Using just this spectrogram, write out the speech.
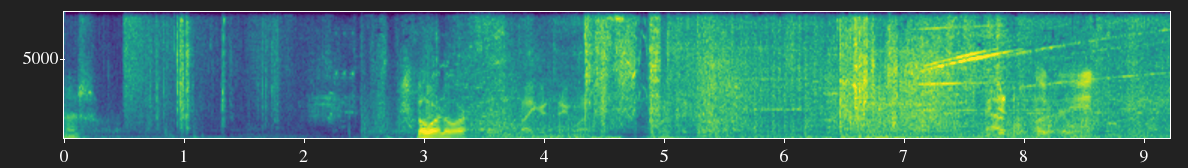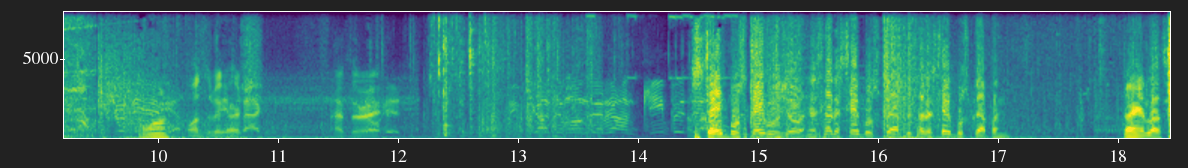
Nice. Lower, lower. Yep. Low green. One. One's a big arch. I have the right. We've got them on the run. Keep it. Stable, stable, Joe. Inside a stable scrap. Inside a stable scrap. On. Right on your left.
